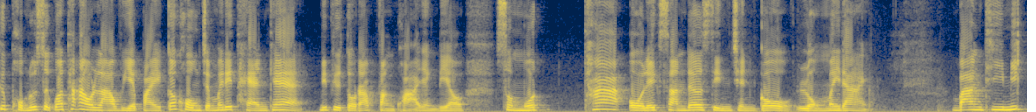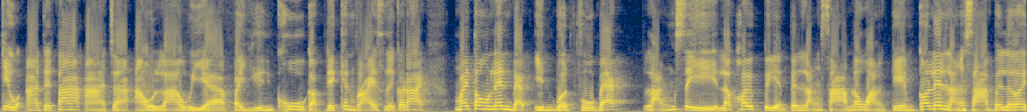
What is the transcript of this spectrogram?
คือผมรู้สึกว่าถ้าเอาลาเวียไปก็คงจะไม่ได้แทนแค่มิดฟิลด์ตัวรับฝั่งขวาอย่างเดียว สมมุติถ้าโอเล็กซานเดอร์ซินเชนโกลงไม่ได้บางทีมิเกลอาร์เตต้าอาจจะเอาลาเวียไปยืนคู่กับเด็กเคนไรส์เลยก็ได้ ไม่ต้องเล่นแบบอินเวิร์ดฟูลแบ็กหลัง 4 แล้วค่อยเปลี่ยนเป็นหลัง 3 ระหว่างเกมก็เล่นหลัง 3 ไปเลย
